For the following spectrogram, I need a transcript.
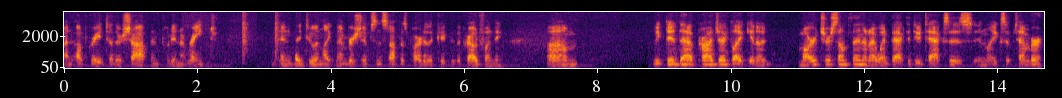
an upgrade to their shop and put in a range. And by doing like memberships and stuff as part of the the crowdfunding. Um, we did that project like in a March or something, and I went back to do taxes in like September,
